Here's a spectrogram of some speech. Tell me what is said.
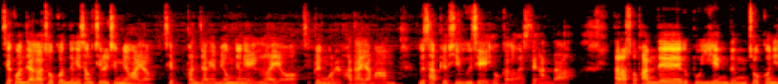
채권자가 조건 등의 성취를 증명하여 재판장의 명령에 의하여 집행문을 받아야만 의사표시 의제의 효과가 발생한다. 따라서 반대급부 이행 등 조건이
